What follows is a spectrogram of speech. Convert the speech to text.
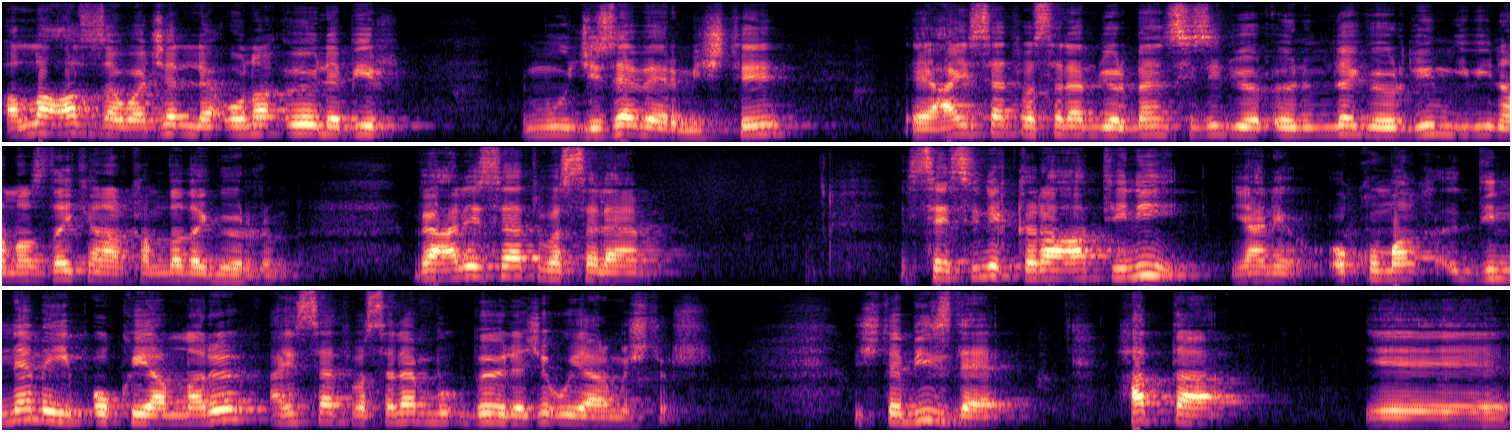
Allah Azza ve Celle ona öyle bir mucize vermişti. E, Aleyhisselatü Vesselam diyor ben sizi diyor önümde gördüğüm gibi namazdayken arkamda da görürüm. Ve Aleyhisselatü Vesselam sesini, kıraatini yani okumak, dinlemeyip okuyanları Aleyhisselatü Vesselam bu, böylece uyarmıştır. İşte biz de hatta e,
